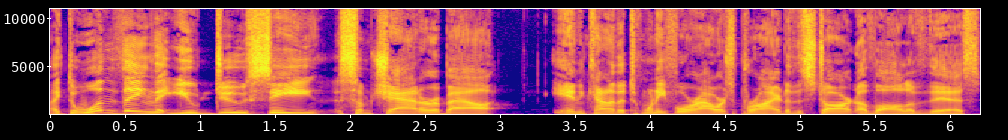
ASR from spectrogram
like the one thing that you do see some chatter about in kind of the 24 hours prior to the start of all of this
